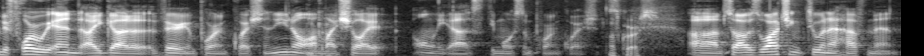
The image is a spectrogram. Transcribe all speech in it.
before we end, I got a very important question. You know, on my show, I only ask the most important questions. Of course. Um, so I was watching Two and a Half Men,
